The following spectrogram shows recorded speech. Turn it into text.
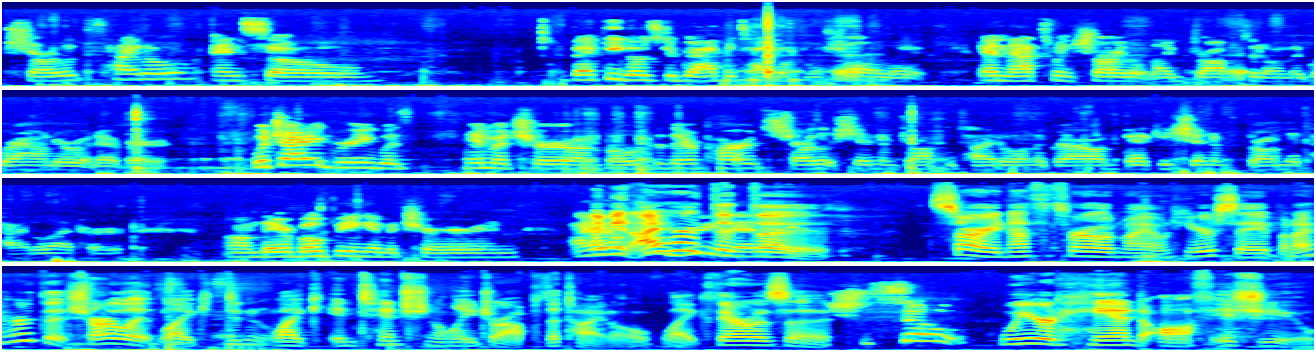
Charlotte's title, and so Becky goes to grab the title from Charlotte, and that's when Charlotte like drops it on the ground or whatever, which I agree was immature on both of their parts. Charlotte shouldn't have dropped the title on the ground. Becky shouldn't have thrown the title at her. Um, they were both being immature, and I, I mean, I heard that, that the. Sorry, not to throw in my own hearsay, but I heard that Charlotte like didn't like intentionally drop the title. Like there was a so weird handoff issue.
